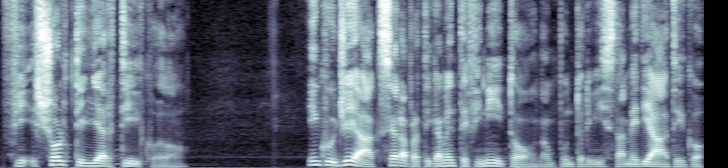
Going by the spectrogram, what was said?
fi- sciolti gli articoli in cui J-Ax era praticamente finito da un punto di vista mediatico,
